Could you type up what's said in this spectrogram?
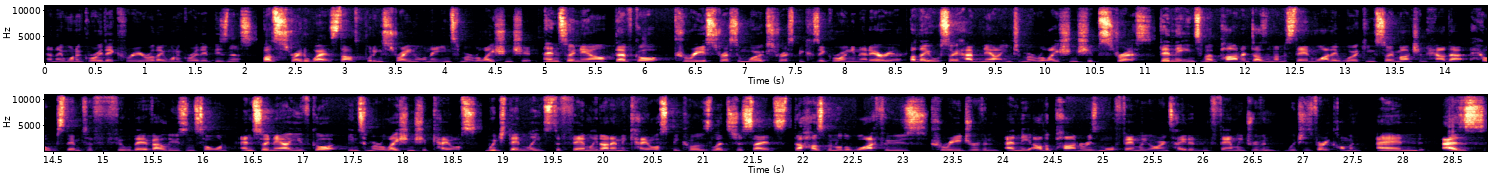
and they want to grow their career or they want to grow their business. But straight away, it starts putting strain on their intimate relationship. And so now they've got career stress and work stress because they're growing in that area. But they also have now intimate relationship stress. Then their intimate partner doesn't understand why they're working so much and how that helps them to fulfill their values and so on. And so now you've got intimate relationship chaos, which then leads to family dynamic chaos because let's just say it's the husband or the wife who's career driven and the other partner is more family orientated and family driven, which is very common. And as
